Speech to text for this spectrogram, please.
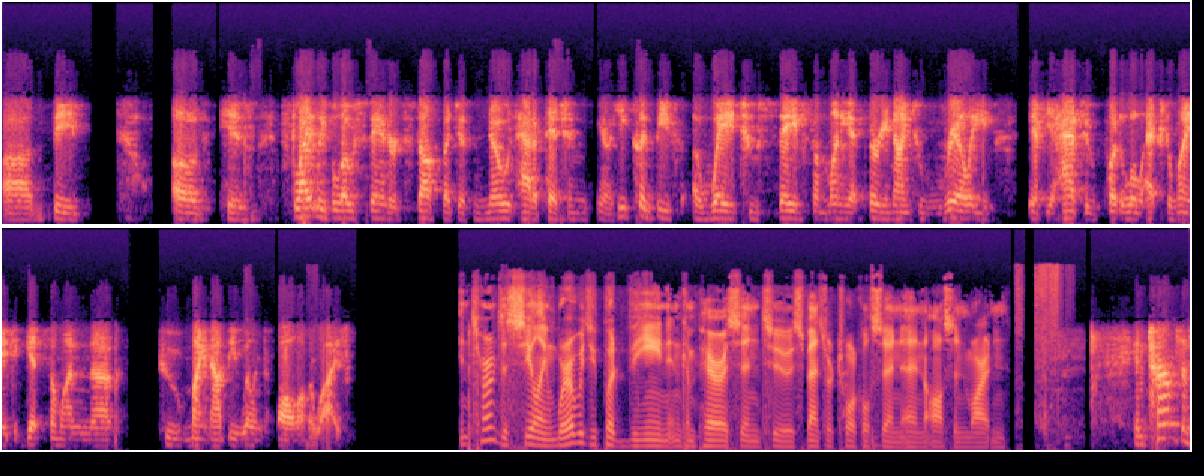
uh, the of his slightly below standard stuff, but just knows how to pitch. And you know, he could be a way to save some money at 39 to really, if you had to, put a little extra money to get someone uh, who might not be willing to fall otherwise. In terms of ceiling, where would you put Veen in comparison to Spencer Torkelson and Austin Martin? In terms of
